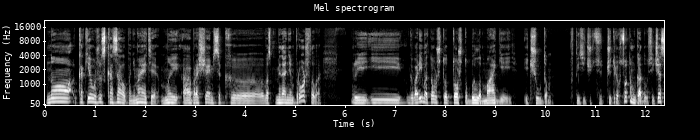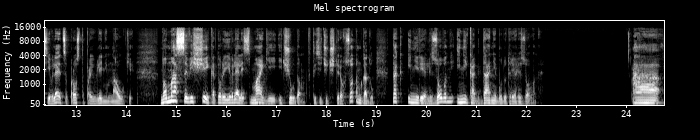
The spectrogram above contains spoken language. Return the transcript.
Но, как я уже сказал, понимаете, мы обращаемся к э, воспоминаниям прошлого и, и говорим о том, что то, что было магией и чудом, в 1400 году сейчас является просто проявлением науки. Но масса вещей, которые являлись магией и чудом в 1400 году, так и не реализованы и никогда не будут реализованы. А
